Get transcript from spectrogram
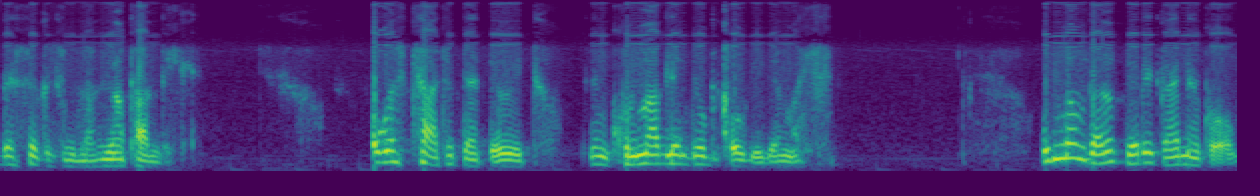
bese kudlula kuya phambili. Okwesithathu dadewethu sengikhuluma kulento yobuxoki ke manje. Umnomzana uDerek Hanekom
